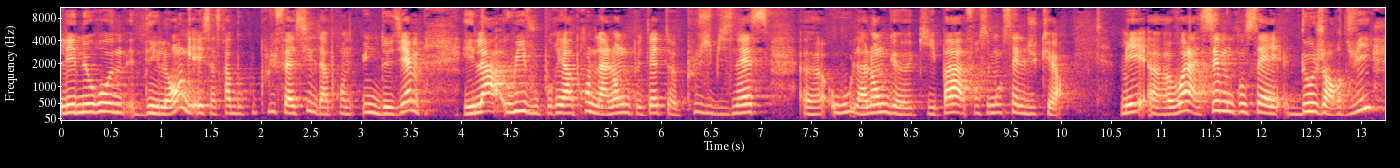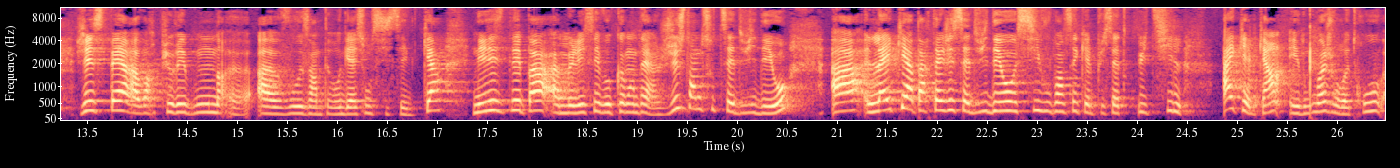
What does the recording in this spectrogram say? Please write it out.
les neurones des langues et ça sera beaucoup plus facile d'apprendre une deuxième. Et là, oui, vous pourrez apprendre la langue peut-être plus business euh, ou la langue qui n'est pas forcément celle du cœur. Mais euh, voilà, c'est mon conseil d'aujourd'hui. J'espère avoir pu répondre euh, à vos interrogations si c'est le cas. N'hésitez pas à me laisser vos commentaires juste en dessous de cette vidéo, à liker, à partager cette vidéo si vous pensez qu'elle puisse être utile à quelqu'un. Et donc moi, je vous retrouve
